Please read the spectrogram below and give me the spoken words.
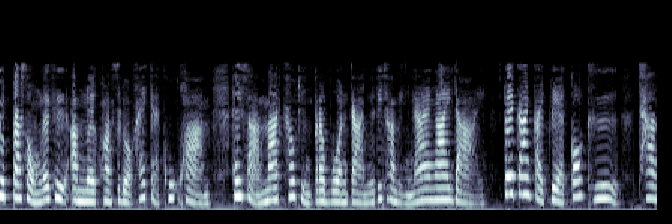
จุดประสงค์ก็คืออำนวยความสะดวกให้แก่คู่ความ ให้สามารถเข้าถึงกระบวนการยุติธรรมอย่างง่ายง่ายดายโดยการไกล่เกลี่ยก็คือ ทาง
